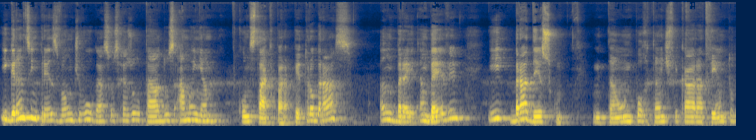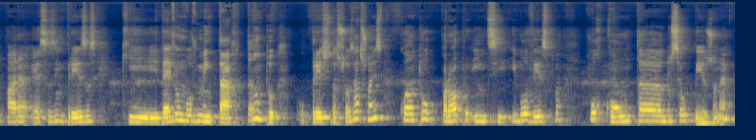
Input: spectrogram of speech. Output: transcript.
e grandes empresas vão divulgar seus resultados amanhã, com destaque para Petrobras, Ambev e Bradesco. Então, importante ficar atento para essas empresas que devem movimentar tanto o preço das suas ações quanto o próprio índice Ibovespa por conta do seu peso, né?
